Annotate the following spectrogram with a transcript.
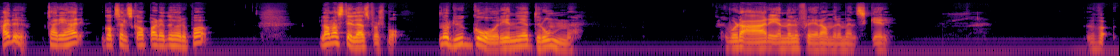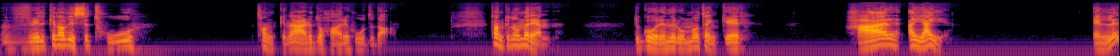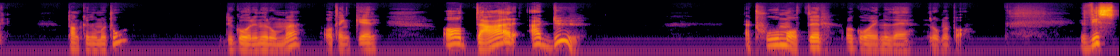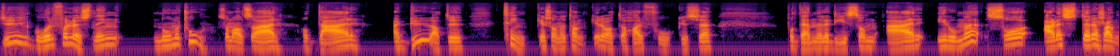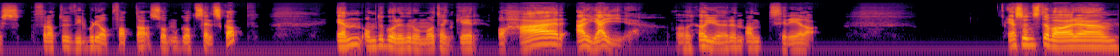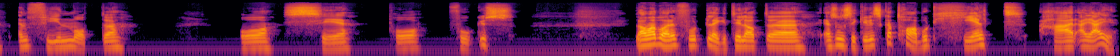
Hei, du. Terje her. Godt selskap er det du hører på. La meg stille deg et spørsmål. Når du går inn i et rom hvor det er en eller flere andre mennesker, hvilken av disse to tankene er det du har i hodet da? Tanke nummer én. Du går inn i rommet og tenker Her er jeg. Eller tanke nummer to. Du går inn i rommet og tenker Å, der er du. Det er to måter å gå inn i det rommet på. Hvis du går for løsning nummer to, som altså er Og der er du. At du tenker sånne tanker, og at du har fokuset på den eller de som er i rommet, så er det større sjanse for at du vil bli oppfatta som godt selskap, enn om du går inn i rommet og tenker 'Og her er jeg', og, og gjør en entré, da. Jeg syns det var eh, en fin måte å se på fokus. La meg bare fort legge til at eh, jeg syns ikke vi skal ta bort helt 'her er jeg'.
